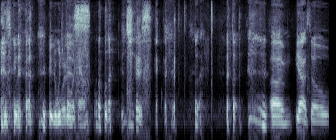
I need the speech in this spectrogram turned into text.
Which What is- um, yeah, so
